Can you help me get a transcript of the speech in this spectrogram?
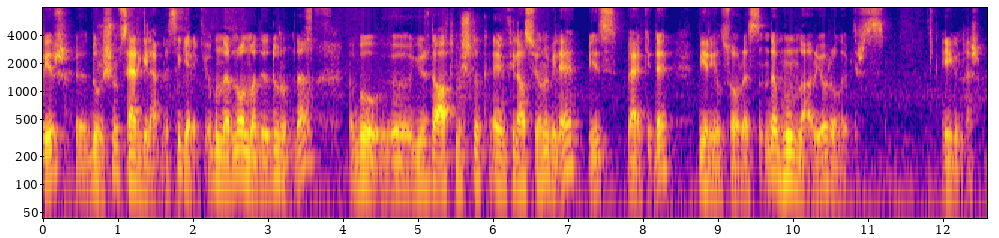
bir duruşun sergilenmesi gerekiyor. Bunların olmadığı durumda bu %60'lık enflasyonu bile biz belki de bir yıl sonrasında mumla arıyor olabiliriz. İyi günler.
